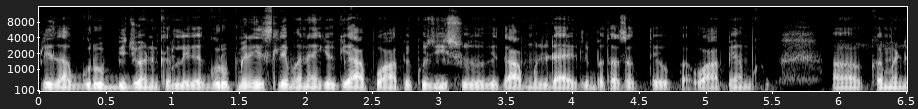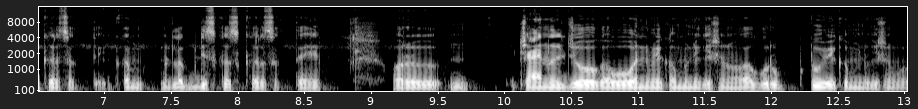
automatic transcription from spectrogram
प्लीज़ आप ग्रुप भी ज्वाइन कर लेगा ग्रुप मैंने इसलिए बनाया क्योंकि आप वहाँ पे कुछ इश्यूज़ होगी तो आप मुझे डायरेक्टली बता सकते हो। वहाँ पे हम कमेंट कर सकते मतलब डिस्कस कर सकते हैं। और चैनल जो होगा, वो वन वे कम्युनिकेशन होगा group two way communication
